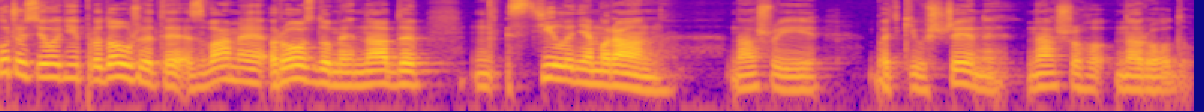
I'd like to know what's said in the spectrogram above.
Хочу сьогодні продовжити з вами роздуми над м, зціленням ран нашої батьківщини, нашого народу.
